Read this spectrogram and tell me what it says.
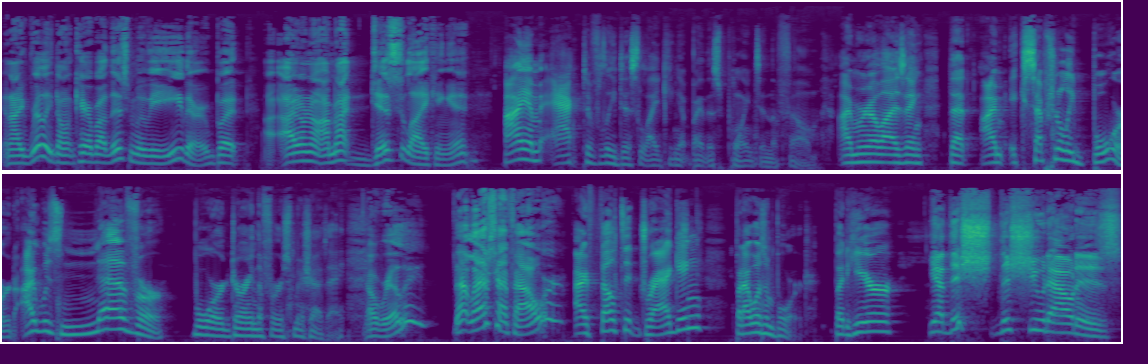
and i really don't care about this movie either but i, I don't know. I'm not disliking it I am actively disliking it by this point in the film. I'm realizing that I'm exceptionally bored. I was never bored during the first machete. oh really that last half hour I felt it dragging, but I wasn't bored. But here, Yeah, this sh- this shootout is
